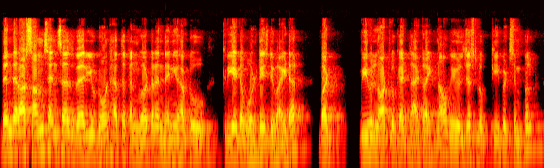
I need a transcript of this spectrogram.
Then there are some sensors where you don't have the converter and then you have to create a voltage divider. But we will not look at that right now. We will just look, keep it simple.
